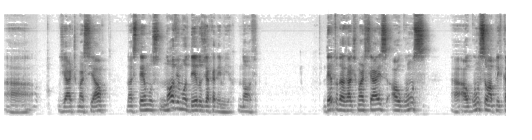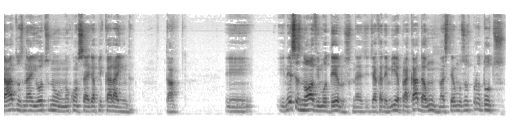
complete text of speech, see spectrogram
a, de arte marcial, nós temos nove modelos de academia, nove. Dentro das artes marciais, alguns, alguns são aplicados né, e outros não, não conseguem aplicar ainda. Tá? E, e nesses nove modelos né, de, de academia, para cada um, nós temos os produtos.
